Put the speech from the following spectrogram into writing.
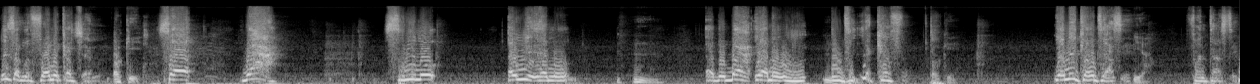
ne sɛ mefrɛ no ka kyerɛ no okay. sɛ bra sini no awieɛ no hmm. ɛbeba a yɛama wohu hmm. nti yɛ careful okay. nyame ka wote ase yeah. fantastic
